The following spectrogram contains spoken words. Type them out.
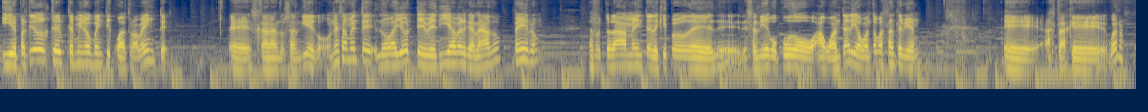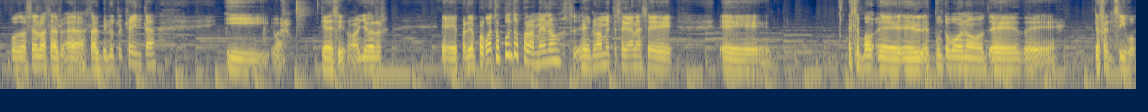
Y el partido que terminó 24 a 20, es ganando San Diego. Honestamente, Nueva York debería haber ganado, pero afortunadamente el equipo de, de San Diego pudo aguantar y aguantó bastante bien eh, hasta que, bueno, pudo hacerlo hasta el, hasta el minuto 80. Y bueno, qué decir, Nueva York eh, perdió por cuatro puntos, pero al menos eh, nuevamente se gana ese, ese el, punto bono de, defensivo.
